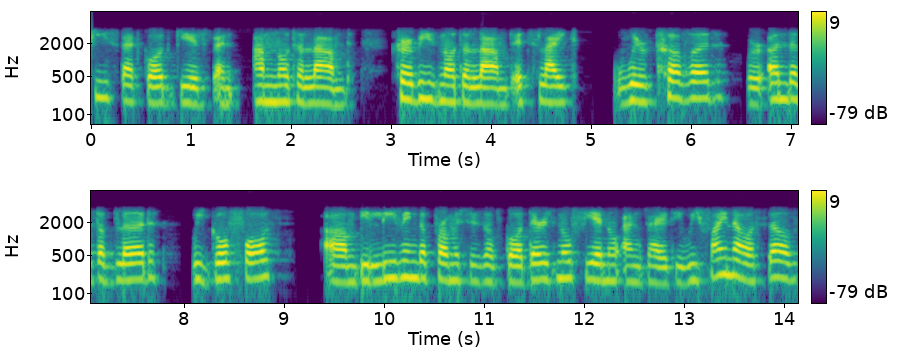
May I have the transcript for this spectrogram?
peace that God gives, and I'm not alarmed. Kirby's not alarmed. It's like we're covered, we're under the blood, we go forth um, believing the promises of God. There is no fear, no anxiety. We find ourselves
